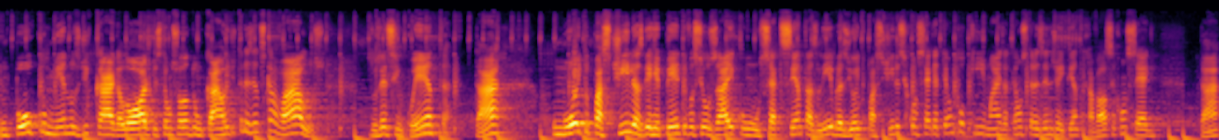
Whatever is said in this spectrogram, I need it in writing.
um pouco menos de carga. Lógico, estamos falando de um carro de 300 cavalos, 250, tá? Um 8 pastilhas, de repente, você usar aí com 700 libras e 8 pastilhas, você consegue até um pouquinho mais, até uns 380 cavalos você consegue, tá?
